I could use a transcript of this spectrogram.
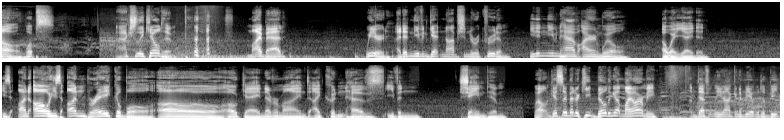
Oh, whoops. I actually killed him. My bad. Weird. I didn't even get an option to recruit him. He didn't even have Iron Will. Oh, wait. Yeah, he did. He's un- Oh, he's unbreakable. Oh, okay. Never mind. I couldn't have even shamed him. Well, guess I better keep building up my army. I'm definitely not going to be able to beat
